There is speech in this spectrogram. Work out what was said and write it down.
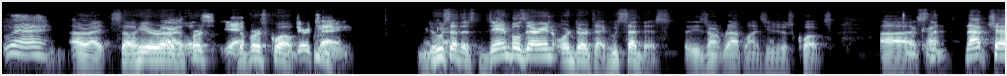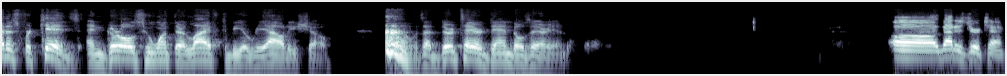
Well, "All right." So here, uh, All right, the first, yeah, the first quote. Dirte. Who Okay. said this? Dan Bilzerian or Dirte? Who said this? These aren't rap lines. These are just quotes. Uh, Okay. Snapchat is for kids and girls who want their life to be a reality show. Was that Dirte or Dan Bilzerian? Uh, that is Dirte.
